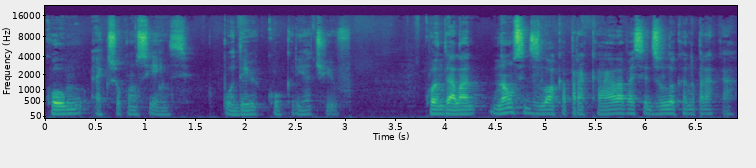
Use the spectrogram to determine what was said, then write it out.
como exoconsciência, poder co-criativo. Quando ela não se desloca para cá, ela vai se deslocando para cá.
